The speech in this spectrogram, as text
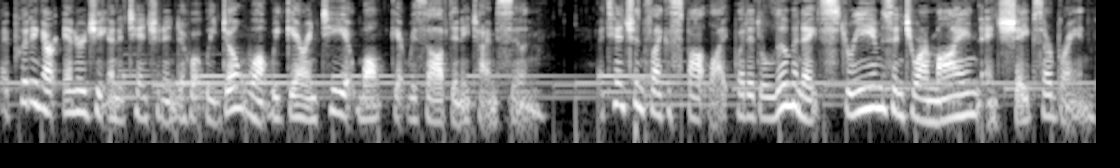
By putting our energy and attention into what we don't want, we guarantee it won't get resolved anytime soon. Attention's like a spotlight. but it illuminates streams into our mind and shapes our brain.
